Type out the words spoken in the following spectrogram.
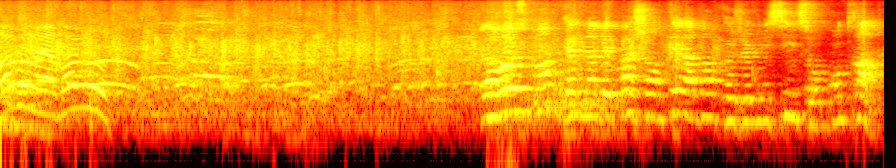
Bravo, madame, bravo. Heureusement qu'elle n'avait pas chanté avant que je lui signe son contrat.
